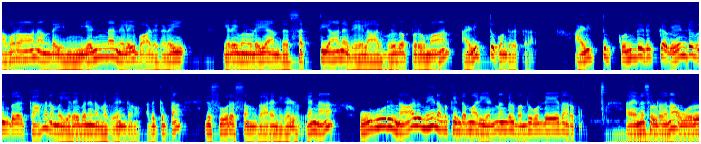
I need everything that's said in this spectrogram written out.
தவறான அந்த எண்ண நிலைப்பாடுகளை இறைவனுடைய அந்த சக்தியான வேளால் முருகப்பெருமான் அழித்து கொண்டிருக்கிறார். அழித்து கொண்டு இருக்க வேண்டும் என்பதற்காக நம்ம இறைவனை நம்ம வேண்டணும். அதுக்குத்தான் இந்த சூரசம்கார நிகழ்வு. ஏன்னா ஒவ்வொரு நாளுமே நமக்கு இந்த மாதிரி எண்ணங்கள் வந்து கொண்டே தான் இருக்கும். அதை என்ன சொல்கிறதுனா ஒரு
